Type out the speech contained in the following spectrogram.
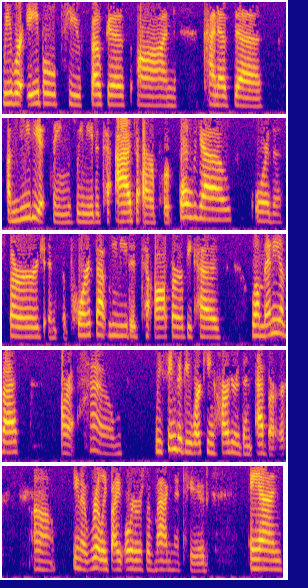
we were able to focus on kind of the immediate things we needed to add to our portfolio or the surge and support that we needed to offer because while many of us are at home, we seem to be working harder than ever, uh, you know, really by orders of magnitude. And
